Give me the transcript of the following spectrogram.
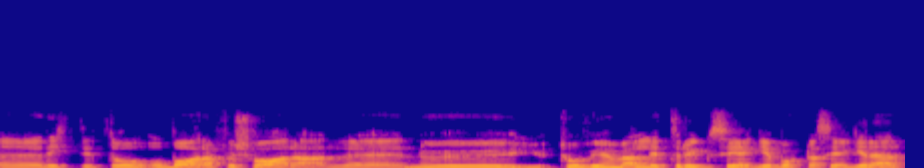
eh, riktigt och, och bara försvarar. Eh, nu tog vi en väldigt trygg seger, bortaseger där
